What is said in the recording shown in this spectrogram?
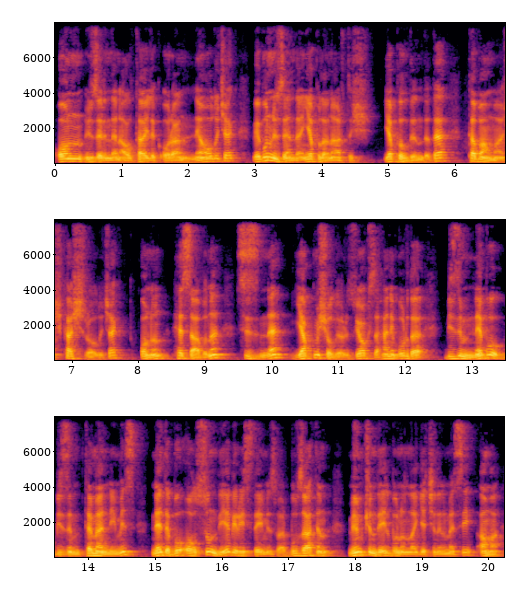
10 üzerinden 6 aylık oran ne olacak? Ve bunun üzerinden yapılan artış yapıldığında da taban maaş kaç lira olacak? Onun hesabını sizinle yapmış oluyoruz. Yoksa hani burada bizim ne bu bizim temennimiz ne de bu olsun diye bir isteğimiz var. Bu zaten mümkün değil bununla geçinilmesi ama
